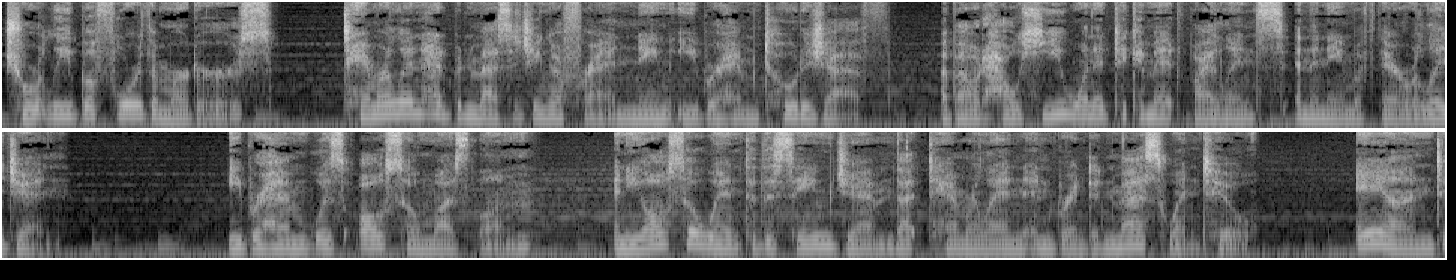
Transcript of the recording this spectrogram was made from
Shortly before the murders, Tamerlan had been messaging a friend named Ibrahim Todashev about how he wanted to commit violence in the name of their religion. Ibrahim was also Muslim and he also went to the same gym that Tamerlan and Brendan Mess went to. And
